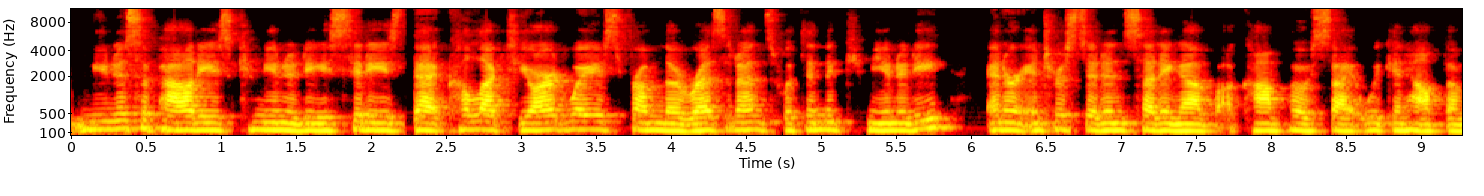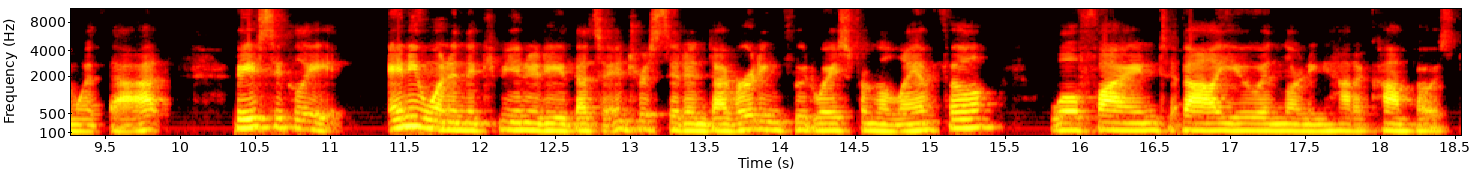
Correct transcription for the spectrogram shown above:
Municipalities, communities, cities that collect yard waste from the residents within the community and are interested in setting up a compost site, we can help them with that. Basically, anyone in the community that's interested in diverting food waste from the landfill will find value in learning how to compost.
